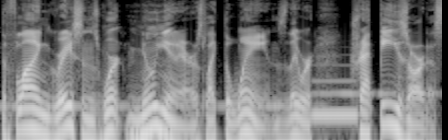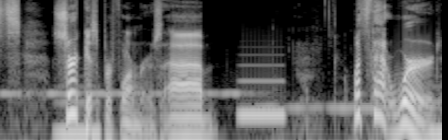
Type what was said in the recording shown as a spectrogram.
the Flying Graysons, weren't millionaires like the Waynes. They were trapeze artists, circus performers. Uh, what's that word?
